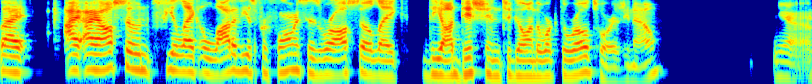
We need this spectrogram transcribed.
but I, I also feel like a lot of these performances were also like the audition to go on the Werq the World tours, you know, Yeah,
